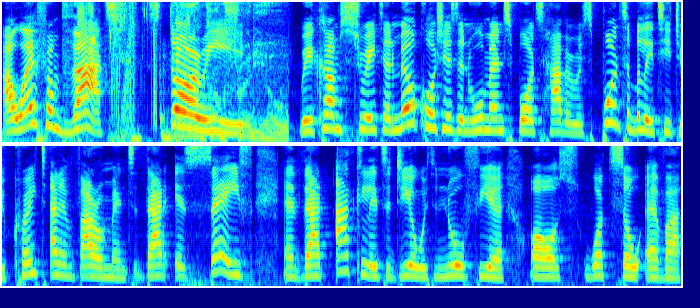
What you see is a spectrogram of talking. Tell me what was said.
Away from that story, we come straight and male coaches in women's sports have a responsibility to create an environment that is safe and that athletes deal with no fear or whatsoever.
